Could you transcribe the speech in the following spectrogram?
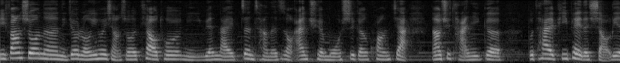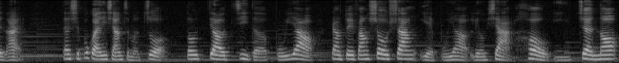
比方说呢，你就容易会想说跳脱你原来正常的这种安全模式跟框架，然后去谈一个不太匹配的小恋爱。但是不管你想怎么做，都要记得不要让对方受伤，也不要留下后遗症哦。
